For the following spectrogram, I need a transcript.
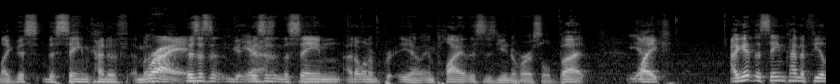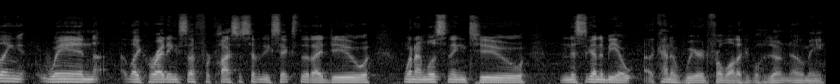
like this this same kind of emo- Right. this isn't this isn't the same i don't want to you know imply this is universal but Yeah. like I get the same kind of feeling when like writing stuff for Class of '76 that I do when I'm listening to. And this is going to be a, a kind of weird for a lot of people who don't know me.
